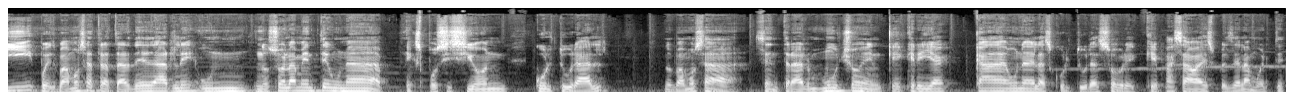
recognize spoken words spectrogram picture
Y pues vamos a tratar de darle un, no solamente una exposición cultural, nos vamos a centrar mucho en qué creía cada una de las culturas sobre qué pasaba después de la muerte,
